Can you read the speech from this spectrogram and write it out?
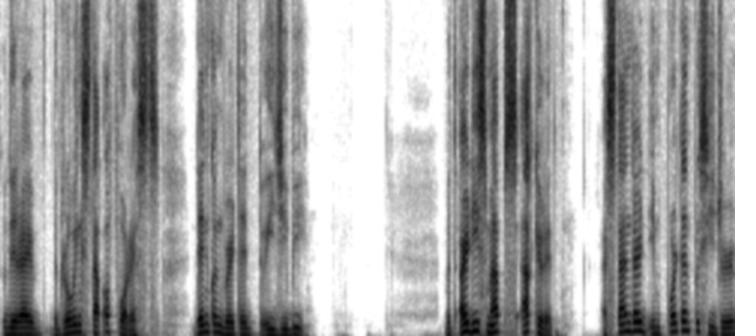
to derive the growing stock of forests then converted to AGB. But are these maps accurate? A standard important procedure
